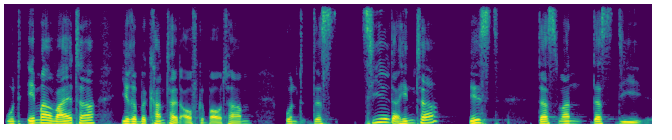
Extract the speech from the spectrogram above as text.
und immer weiter ihre Bekanntheit aufgebaut haben. Und das Ziel dahinter ist, dass man, dass die,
